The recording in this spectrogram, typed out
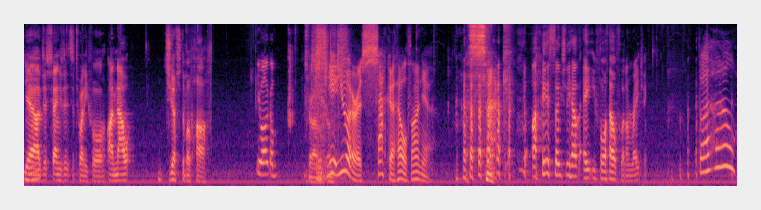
Yeah, I've just changed it to 24. I'm now just above half. You're welcome. So I was You, you are a sack of health, aren't you? A sack. I essentially have 84 health when I'm raging. The hell?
